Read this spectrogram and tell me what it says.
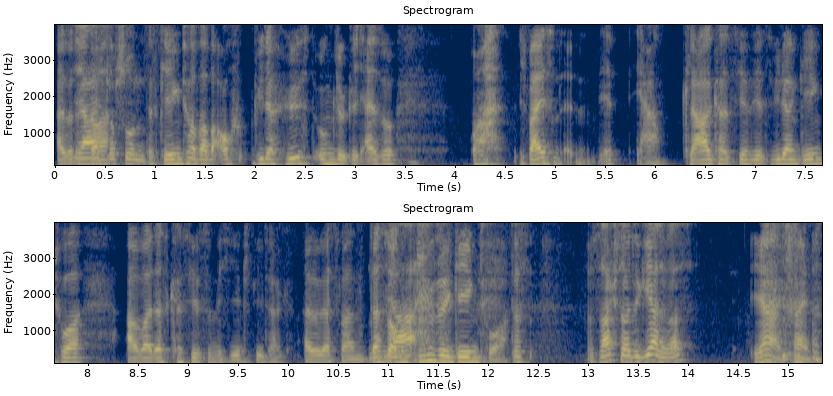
Also das ja, war, ich glaube schon. Das Gegentor war aber auch wieder höchst unglücklich. Also, oh, ich weiß, äh, ja, klar kassieren sie jetzt wieder ein Gegentor, aber das kassierst du nicht jeden Spieltag. Also das war, ein, das war ja, auch ein Dusel-Gegentor. Das, das sagst du heute gerne, was? Ja, anscheinend.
